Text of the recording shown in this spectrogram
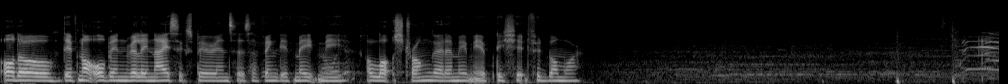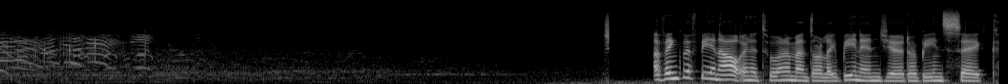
although they've not all been really nice experiences, I think they've made me a lot stronger and made me appreciate football more. I think with being out in a tournament or like being injured or being sick,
